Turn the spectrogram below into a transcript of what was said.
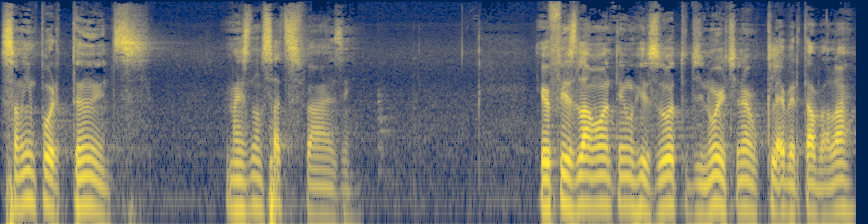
são importantes mas não satisfazem. Eu fiz lá ontem um risoto de noite, né? O Kleber estava lá.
